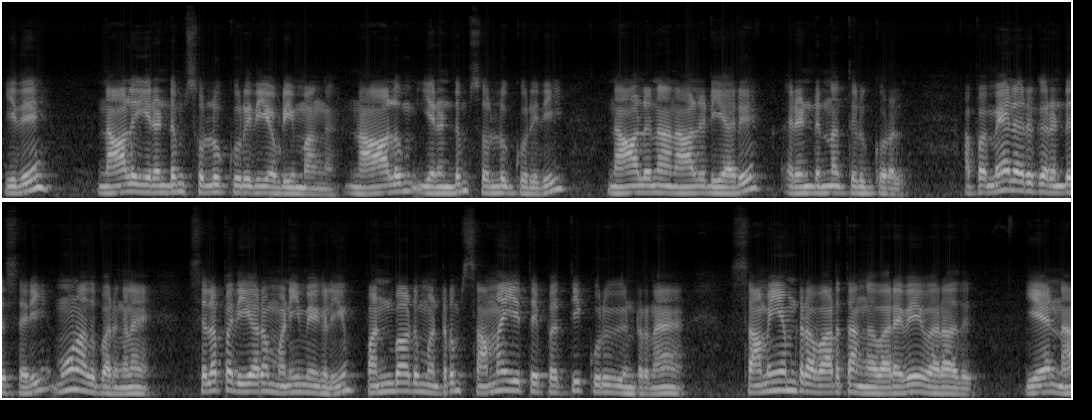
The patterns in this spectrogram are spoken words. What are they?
இது நாலு இரண்டும் சொல்லுக்குருதி அப்படிம்பாங்க. நாலும் இரண்டும் சொல்லுக்குருதி. நாலுனா நாலடியாறு ரெண்டுன்னா திருக்குறள். அப்போ மேலே இருக்க ரெண்டு சரி. மூணாவது பாருங்களேன். சிலப்பதிகாரம் மணிமேகலையும் பண்பாடு மற்றும் சமயத்தை பற்றி கூறுகின்றன. சமயம்ன்ற வார்த்தை அங்கே வரவே வராது. ஏன்னா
